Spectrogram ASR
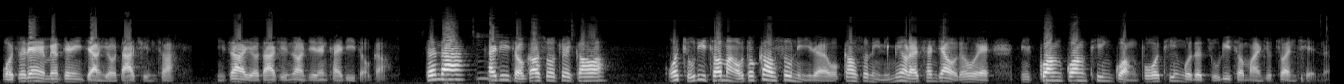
我昨天有没有跟你讲友达群创？你知道友达群创今天开低走高，真的啊，开低走高说最高啊。我主力筹码我都告诉你了，我告诉你，你没有来参加我的会员，你光光听广播听我的主力筹码你就赚钱了。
